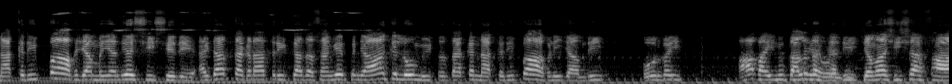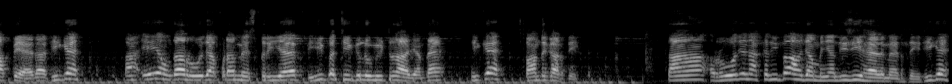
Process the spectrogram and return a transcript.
ਨੱਕ ਦੀ ਭਾਫ ਜੰਮ ਜਾਂਦੀ ਹੈ ਸ਼ੀਸ਼ੇ ਦੇ ਐਡਾ ਤਕੜਾ ਤਰੀਕਾ ਦੱਸਾਂਗੇ 50 ਕਿਲੋਮੀਟਰ ਤੱਕ ਨੱਕ ਦੀ ਭਾਫ ਨਹੀਂ ਜੰਮਦੀ। ਹੋਰ ਬਾਈ ਆਹ ਬਾਈ ਨੂੰ ਕੱਲ ਦੱਸਿਆ ਸੀ ਜਮਾ ਸ਼ੀਸ਼ਾ ਸਾਫ਼ ਪਿਆ ਇਹਦਾ ਠੀਕ ਹੈ? ਤਾਂ ਇਹ ਆਉਂਦਾ ਰੋਜ਼ ਆਪਣਾ ਮਿਸਤਰੀ ਹੈ 20 25 ਕਿਲੋਮੀਟਰ ਆ ਜਾਂਦਾ ਠੀਕ ਹੈ? ਬੰਦ ਕਰ ਦੇ। ਤਾਂ ਰੋਜ਼ ਨੱਕ ਦੀ ਭਾਫ ਜੰਮ ਜਾਂਦੀ ਸੀ ਹੈਲਮਟ ਤੇ ਠੀਕ ਹੈ?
